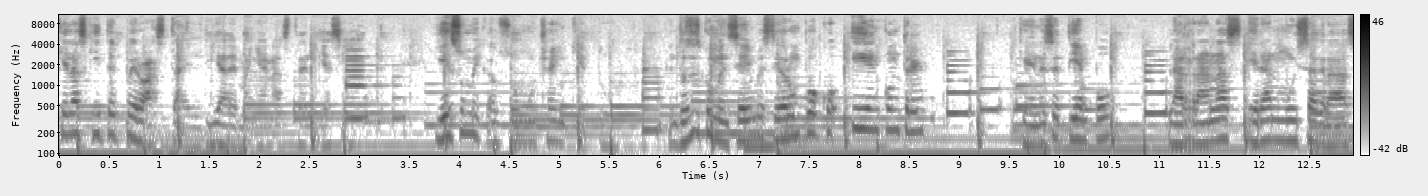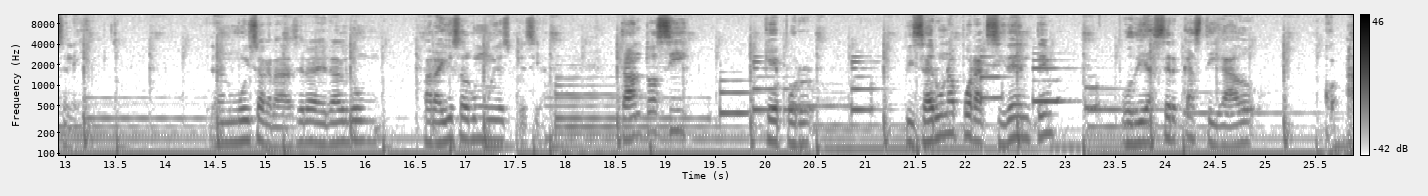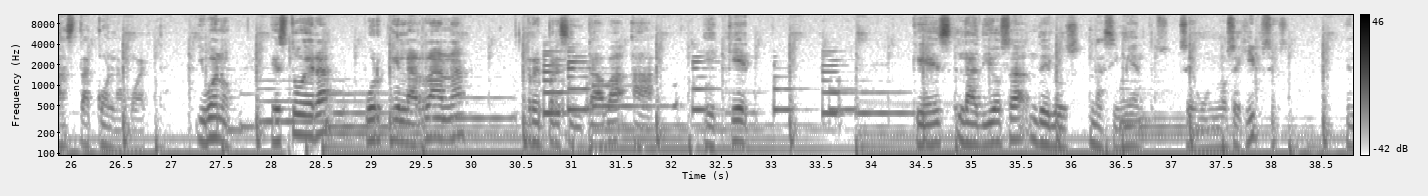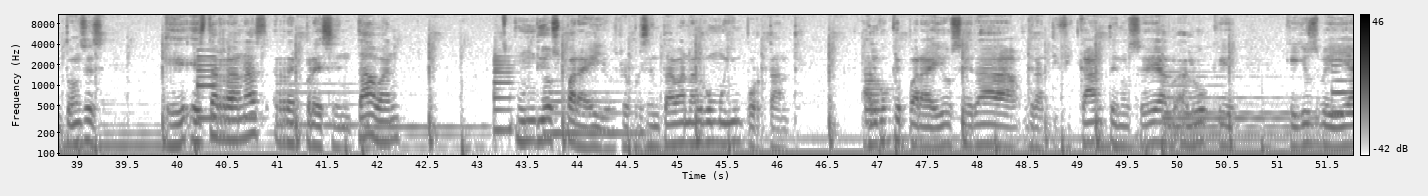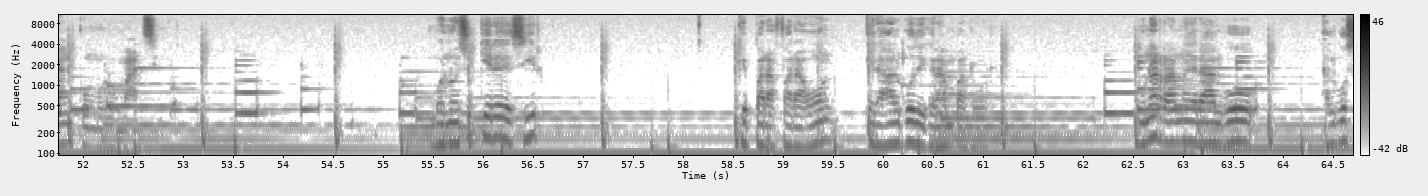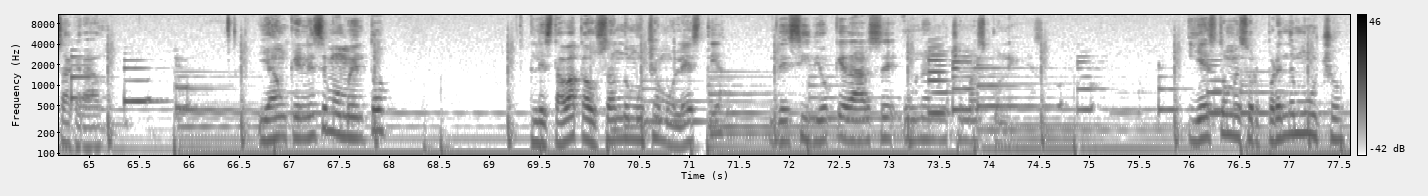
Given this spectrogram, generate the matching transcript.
que las quite, pero hasta el día de mañana, hasta el día siguiente. Y eso me causó mucha inquietud. Entonces comencé a investigar un poco y encontré que en ese tiempo las ranas eran muy sagradas en Egipto. Eran muy sagradas, era, era algo para ellos algo muy especial. Tanto así que por pisar una por accidente podía ser castigado hasta con la muerte. Y bueno, esto era porque la rana representaba a Eket, que es la diosa de los nacimientos, según los egipcios. Entonces, eh, estas ranas representaban un dios para ellos, representaban algo muy importante algo que para ellos era gratificante, no sé, algo que, ellos veían como lo máximo. Bueno, eso quiere decir que para Faraón era algo de gran valor. Una rana era algo, algo sagrado. Y aunque en ese momento le estaba causando mucha molestia, decidió quedarse una noche más con ellas. Y esto me sorprende mucho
